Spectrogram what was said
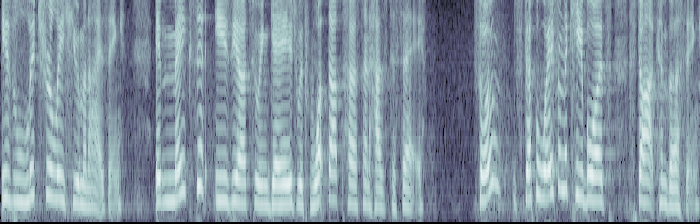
is literally humanizing. It makes it easier to engage with what that person has to say. So, step away from the keyboards, start conversing.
